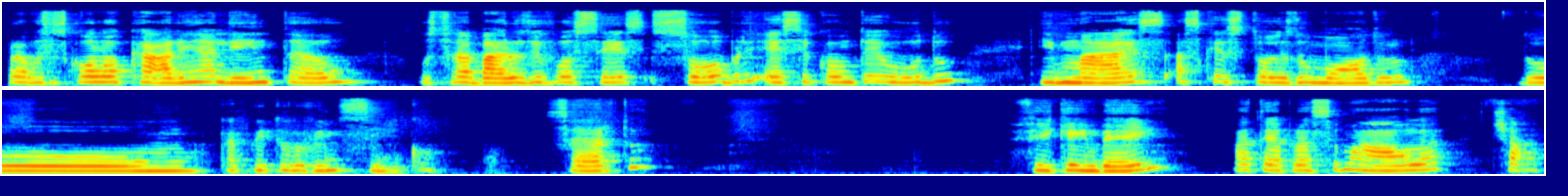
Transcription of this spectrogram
para vocês colocarem ali então os trabalhos de vocês sobre esse conteúdo e mais as questões do módulo do capítulo 25, certo? Fiquem bem, até a próxima aula. Tchau!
